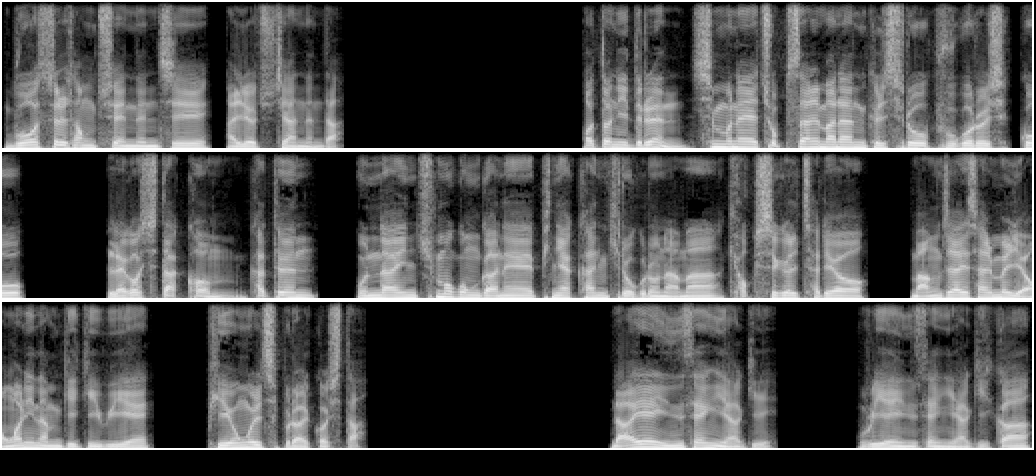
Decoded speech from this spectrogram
무엇을 성취했는지 알려주지 않는다. 어떤 이들은 신문에 좁쌀만한 글씨로 부고를 싣고 레거시닷컴 같은 온라인 추모 공간에 빈약한 기록으로 남아 격식을 차려 망자의 삶을 영원히 남기기 위해 비용을 지불할 것이다. 나의 인생 이야기, 우리의 인생 이야기가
